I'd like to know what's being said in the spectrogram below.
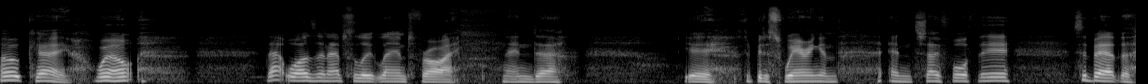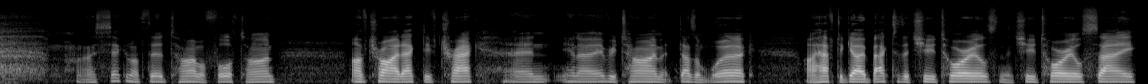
Okay, well, that was an absolute lamb's fry, and uh, yeah, it's a bit of swearing and and so forth there. It's about the uh, second or third time or fourth time I've tried active track and you know every time it doesn't work I have to go back to the tutorials and the tutorials say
